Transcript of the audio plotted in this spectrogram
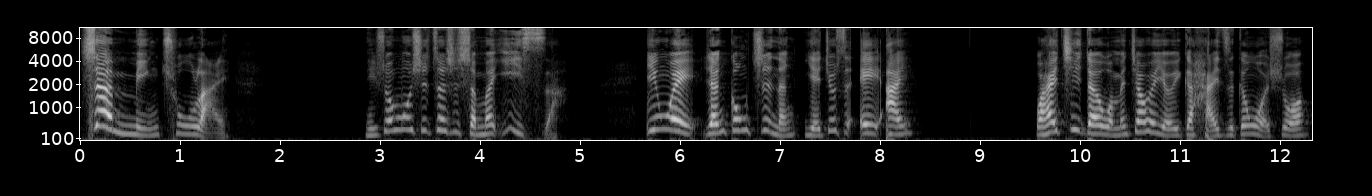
证明出来。你说牧师这是什么意思啊？因为人工智能也就是 AI。我还记得我们教会有一个孩子跟我说，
